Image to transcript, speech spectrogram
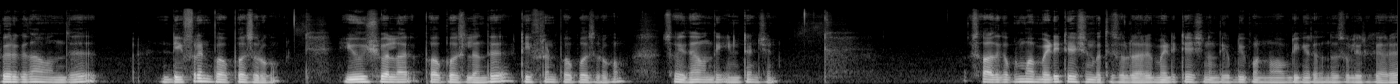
பேருக்கு தான் வந்து டிஃப்ரெண்ட் பர்பஸ் இருக்கும். யூஷுவலாக பர்பஸ்லேருந்து டிஃப்ரெண்ட் பர்பஸ் இருக்கும். ஸோ இதுதான் வந்து இன்டென்ஷன் ஸோ அதுக்கப்புறமா மெடிடேஷன் பற்றி சொல்கிறாரு மெடிடேஷன் வந்து எப்படி பண்ணணும் அப்படிங்கிறது வந்து சொல்லியிருக்காரு.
